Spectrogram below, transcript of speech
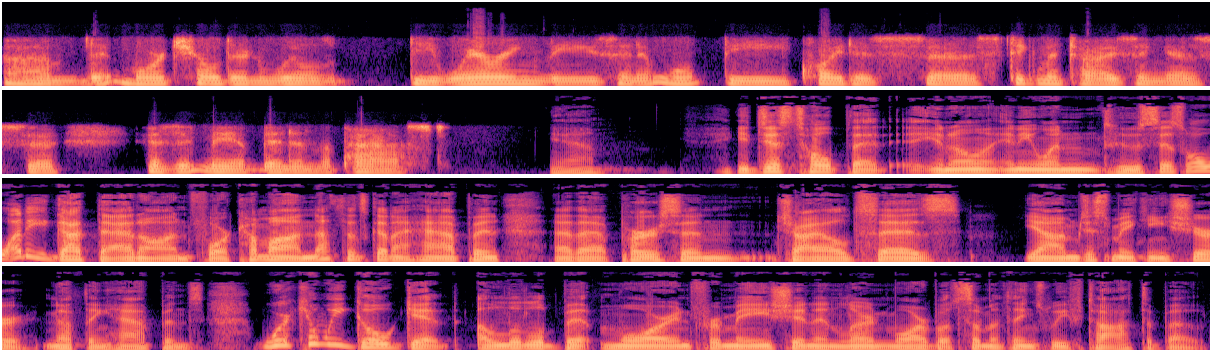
um, that more children will be wearing these, and it won't be quite as uh, stigmatizing as uh, as it may have been in the past. Yeah. You just hope that you know anyone who says, "Well, what do you got that on for?" Come on, nothing's going to happen. Uh, that person, child says, "Yeah, I'm just making sure nothing happens." Where can we go get a little bit more information and learn more about some of the things we've talked about?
